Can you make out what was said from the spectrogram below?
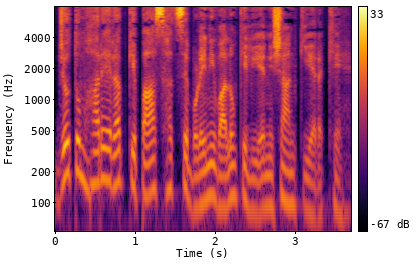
جو تمہارے رب کے پاس حد سے بڑینی والوں کے لیے نشان کیے رکھے ہیں۔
